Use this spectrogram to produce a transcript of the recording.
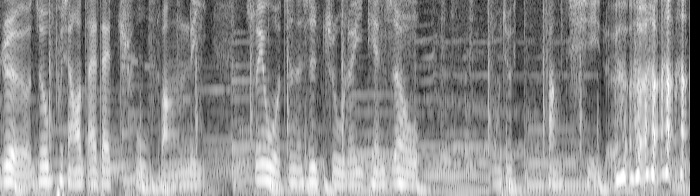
热，就不想要待在厨房里，所以我真的是煮了一天之后，我就放弃了。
